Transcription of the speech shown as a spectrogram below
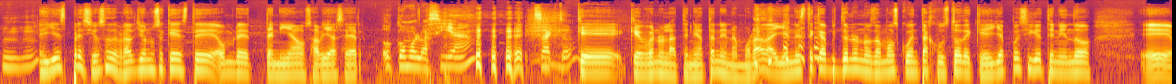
Ella es preciosa, de verdad. Yo no sé qué este hombre tenía o sabía hacer. O como lo hacía. Exacto. Que, que, bueno, la tenía tan enamorada. Y en este capítulo nos damos cuenta justo de que ella pues sigue teniendo eh,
